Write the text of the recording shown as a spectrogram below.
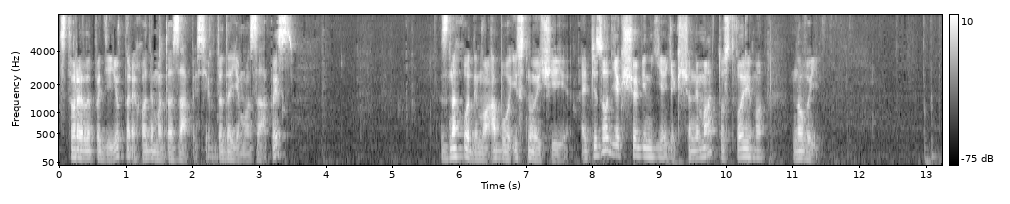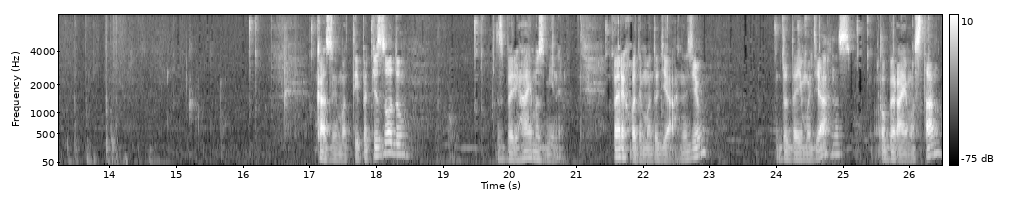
Створили подію, переходимо до записів. Додаємо запис. Знаходимо або існуючий епізод, якщо він є. Якщо нема, то створюємо новий. Вказуємо тип епізоду, зберігаємо зміни. Переходимо до діагнозів, додаємо діагноз, обираємо стан,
